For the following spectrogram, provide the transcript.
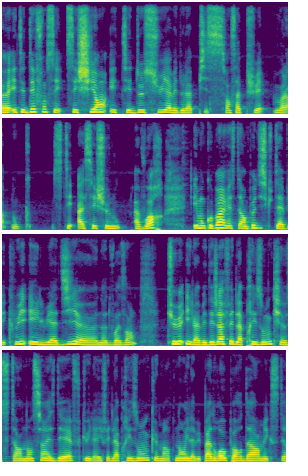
euh, était défoncé. Ses chiens étaient dessus, il y avait de la pisse, enfin ça puait. Voilà, donc c'était assez chelou à voir. Et mon copain est resté un peu discuter avec lui et il lui a dit, euh, notre voisin, qu'il avait déjà fait de la prison, que c'était un ancien SDF, qu'il avait fait de la prison, que maintenant il n'avait pas droit au port d'armes, etc.,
